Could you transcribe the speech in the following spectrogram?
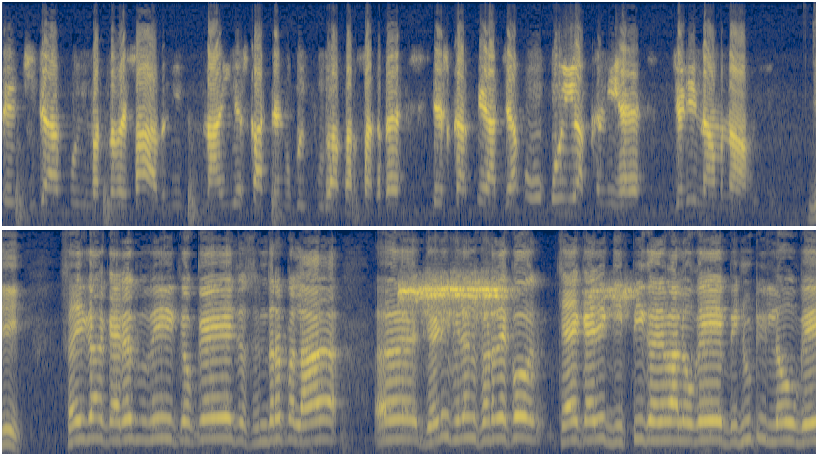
ਤੇ ਜਿਹਦਾ ਕੋਈ ਮਤਲਬ ਹਿਸਾਬ ਨਹੀਂ, ਨਾ ਹੀ ਇਸ ਘਾਟੇ ਨੂੰ ਕੋਈ ਪੂਰਾ ਕਰ ਸਕਦਾ ਇਸ ਕਰਕੇ ਅੱਜ ਉਹ ਕੋਈ ਅੱਖ ਨਹੀਂ ਹੈ ਜਿਹੜੀ ਨਾਮ ਨਾ ਹੋਈ। ਜੀ, ਸਹੀ ਗੱਲ ਕਹਿ ਰਹੇ ਤੁਸੀਂ, ਕਿਉਂਕਿ ਜਸਵਿੰਦਰ ਭੱਲਾ ਜਿਹੜੀ ਫਿਲਮ ਖੜ ਦੇਖੋ ਚਾਹੇ ਕਹਿ ਰਹੀ ਗੀਪੀ ਗਰੇਵਾਲ ਹੋ ਗਏ ਬਿਨੂ ਢਿੱਲੋਂ ਹੋ ਗਏ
